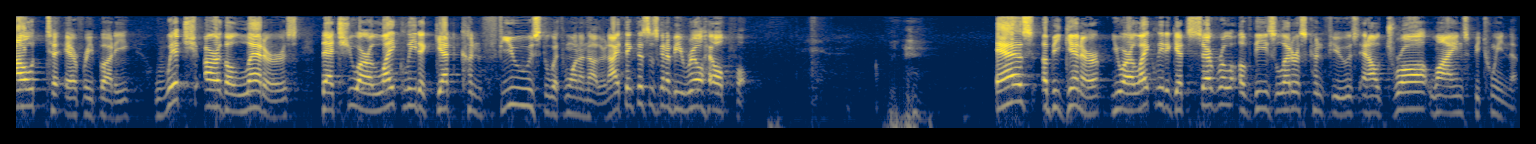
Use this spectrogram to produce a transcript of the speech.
out to everybody which are the letters that you are likely to get confused with one another. And I think this is going to be real helpful. As a beginner, you are likely to get several of these letters confused, and I'll draw lines between them.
